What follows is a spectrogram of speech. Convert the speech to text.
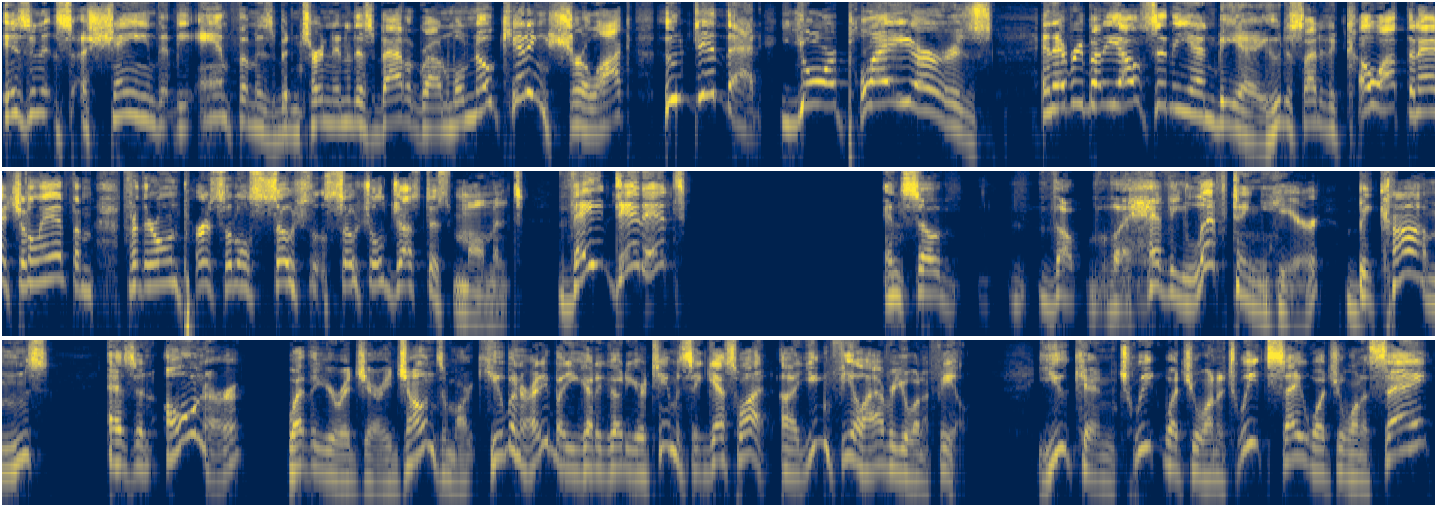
Isn't it a shame that the anthem has been turned into this battleground? Well, no kidding, Sherlock. Who did that? Your players and everybody else in the NBA who decided to co-opt the national anthem for their own personal social social justice moment. They did it. And so the the heavy lifting here becomes as an owner, whether you're a Jerry Jones, a Mark Cuban, or anybody, you got to go to your team and say, guess what? Uh, you can feel however you want to feel. You can tweet what you want to tweet, say what you want to say,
